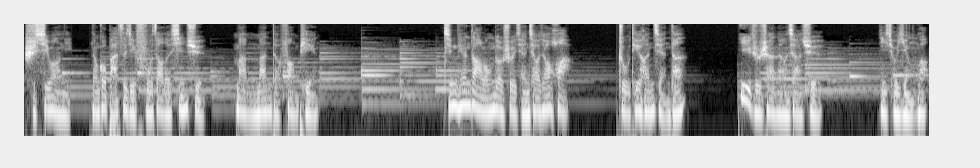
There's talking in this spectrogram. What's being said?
是希望你。能够把自己浮躁的心绪慢慢的放平。今天大龙的睡前悄悄话，主题很简单，一直善良下去，你就赢了。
